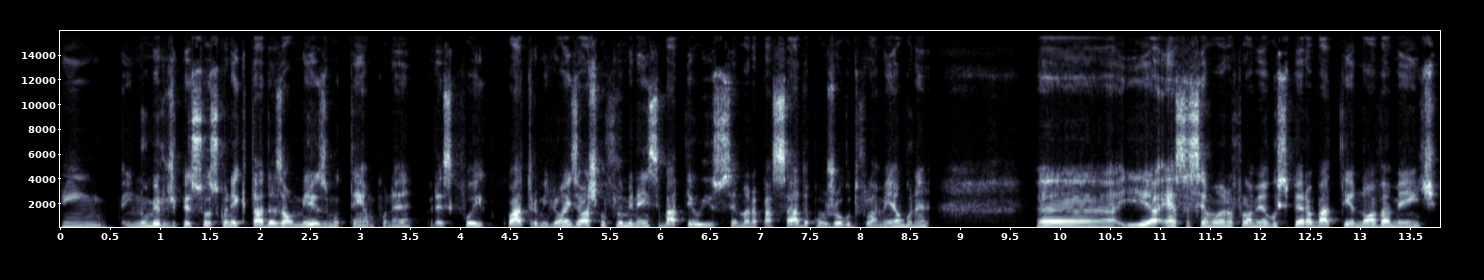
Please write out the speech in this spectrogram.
em, em, número de pessoas conectadas ao mesmo tempo, né? Parece que foi 4 milhões. Eu acho que o Fluminense bateu isso semana passada com o jogo do Flamengo, né? Uh, e a, essa semana o Flamengo espera bater novamente.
